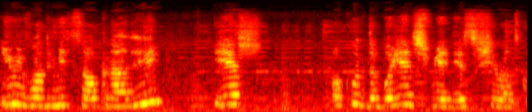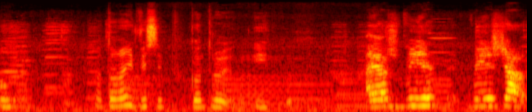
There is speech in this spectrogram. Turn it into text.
Imi Władimirca okradli. I jeszcze... O kurde, bo jęczmień jest w środku. No to weź wysyp kontrol i... A ja już wyje, wyjeżdżałem.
